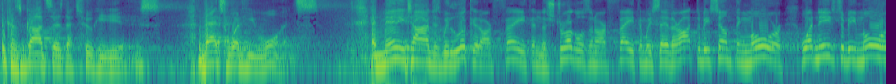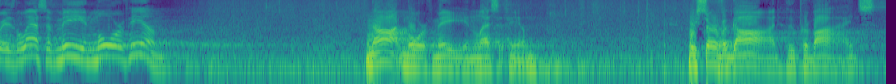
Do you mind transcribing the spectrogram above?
Because God says that's who He is, that's what He wants. And many times, as we look at our faith and the struggles in our faith, and we say there ought to be something more, what needs to be more is less of me and more of Him. not more of me and less of him. We serve a God who provides.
